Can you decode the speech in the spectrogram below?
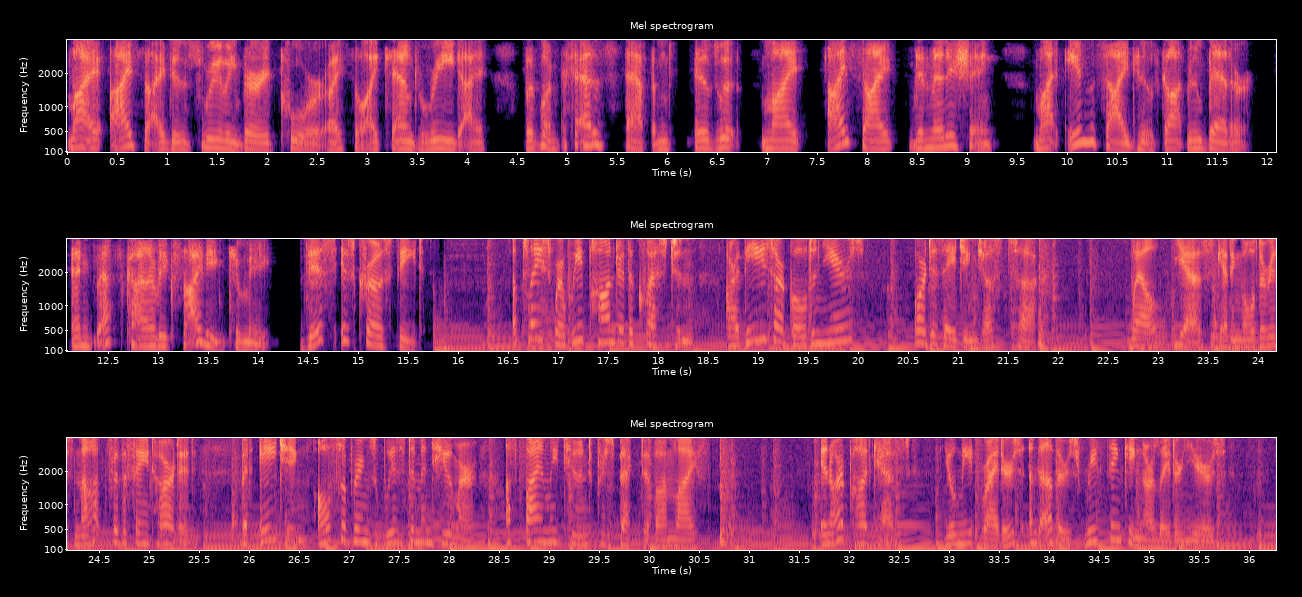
my eyesight is really very poor. I so I can't read. I but what has happened is with my eyesight diminishing, my insight has gotten better. And that's kind of exciting to me. This is Crow's Feet, a place where we ponder the question are these our golden years? Or does aging just suck? Well, yes, getting older is not for the faint hearted, but aging also brings wisdom and humor, a finely tuned perspective on life. In our podcast, you'll meet writers and others rethinking our later years,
